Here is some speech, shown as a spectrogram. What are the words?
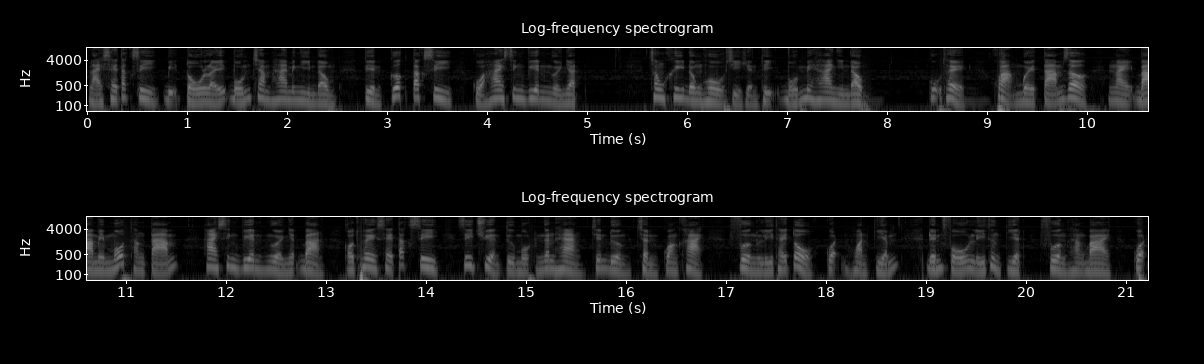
Lái xe taxi bị tố lấy 420.000 đồng tiền cước taxi của hai sinh viên người Nhật, trong khi đồng hồ chỉ hiển thị 42.000 đồng. Cụ thể, khoảng 18 giờ ngày 31 tháng 8, hai sinh viên người Nhật Bản có thuê xe taxi di chuyển từ một ngân hàng trên đường Trần Quang Khải, phường Lý Thái Tổ, quận Hoàn Kiếm đến phố Lý Thường Kiệt, phường Hàng Bài, quận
